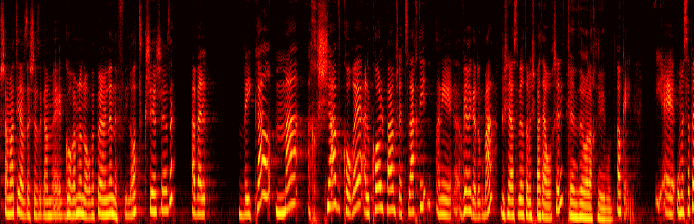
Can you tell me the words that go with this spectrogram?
שמעתי על זה שזה גם אה, גורם לנו הרבה פעמים לנפילות כשיש איזה, אבל בעיקר מה עכשיו קורה על כל פעם שהצלחתי, אני אביא רגע דוגמה, בשביל להסביר את המשפט הארוך שלי. כן, זהו, הלכתי לאיבוד. אוקיי, אה, הוא מספר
